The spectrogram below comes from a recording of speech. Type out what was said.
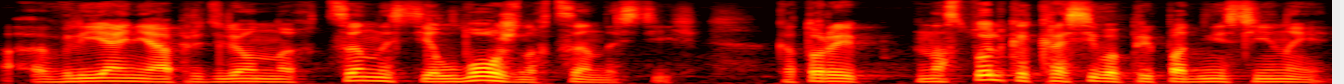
а, влияние определенных ценностей, ложных ценностей, которые настолько красиво преподнесены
